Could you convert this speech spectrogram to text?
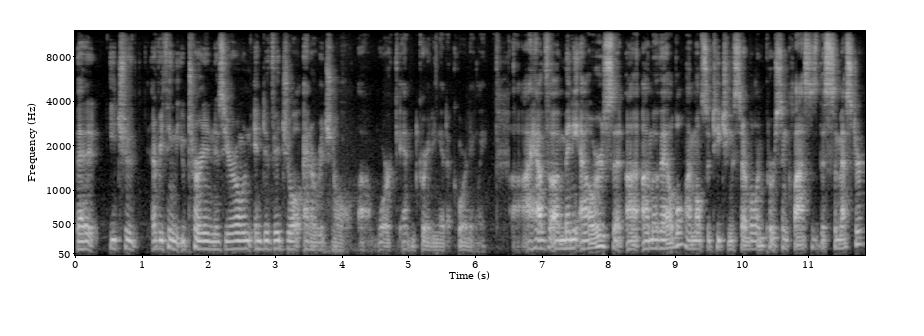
that it, each of everything that you turn in is your own individual and original uh, work and grading it accordingly. Uh, I have uh, many hours that I'm available. I'm also teaching several in-person classes this semester,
